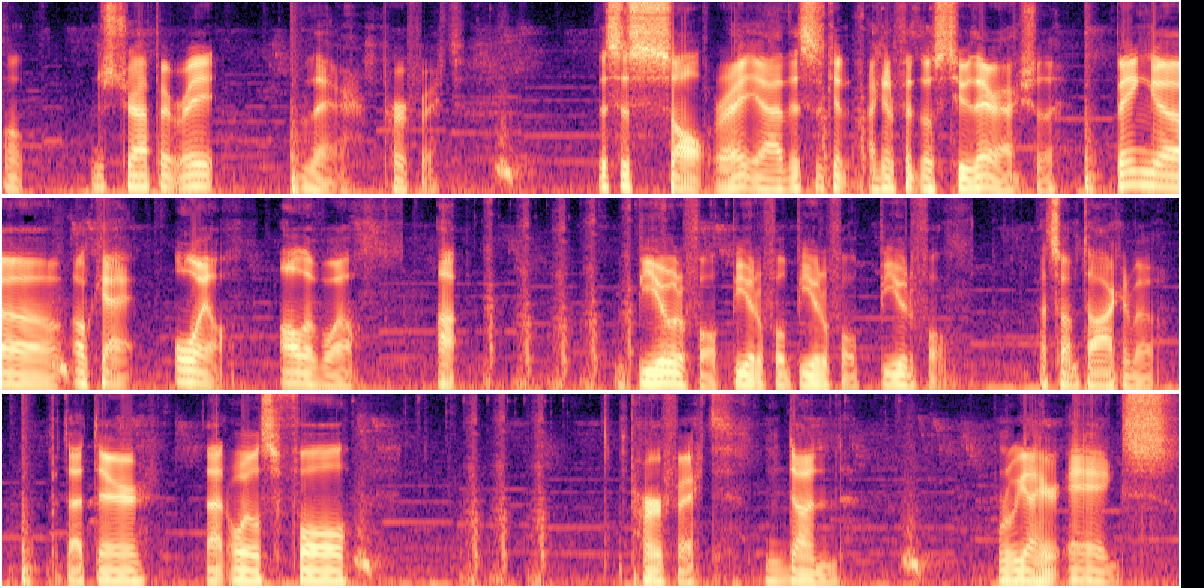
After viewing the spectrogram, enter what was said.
Well, just drop it right there. Perfect. This is salt, right? Yeah, this is good. I can fit those two there, actually. Bingo. Okay. Oil. Olive oil. Up. Beautiful, beautiful, beautiful, beautiful. That's what I'm talking about. Put that there. That oil's full. Perfect. Done. What do we got here? Eggs.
